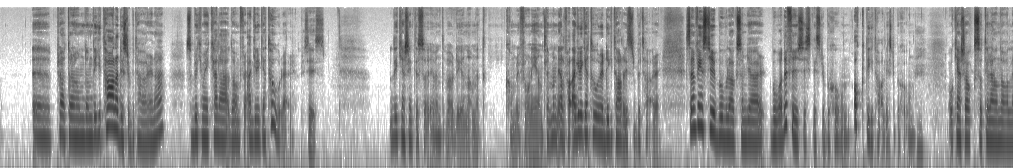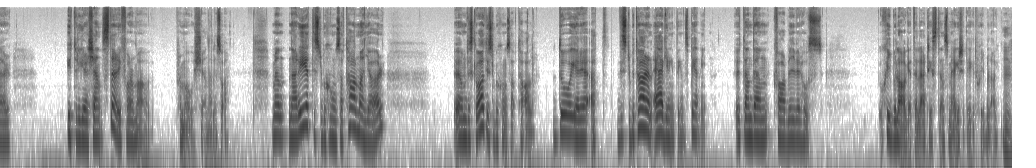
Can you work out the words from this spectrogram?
eh, pratar om de digitala distributörerna så brukar man ju kalla dem för aggregatorer. precis. Det kanske inte är så, jag vet inte var det namnet kommer ifrån egentligen, men i alla fall aggregatorer, digitala distributörer. Sen finns det ju bolag som gör både fysisk distribution och digital distribution. Och kanske också tillhandahåller ytterligare tjänster i form av promotion eller så. Men när det är ett distributionsavtal man gör, om det ska vara ett distributionsavtal, då är det att distributören äger inte inspelningen. Utan den kvarbliver hos skivbolaget eller artisten som äger sitt eget skivbolag. Mm.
